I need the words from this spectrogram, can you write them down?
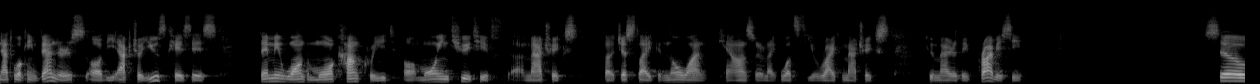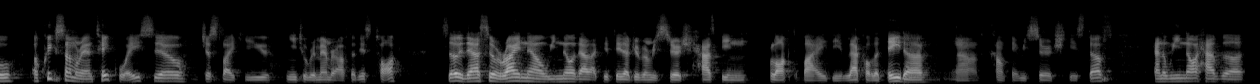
networking vendors or the actual use cases, they may want more concrete or more intuitive uh, metrics, but just like no one can answer like what's the right metrics to measure the privacy. So a quick summary and takeaway. So just like you need to remember after this talk, so that's so right now we know that like the data-driven research has been blocked by the lack of the data. Uh, the company research this stuff, and we now have a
